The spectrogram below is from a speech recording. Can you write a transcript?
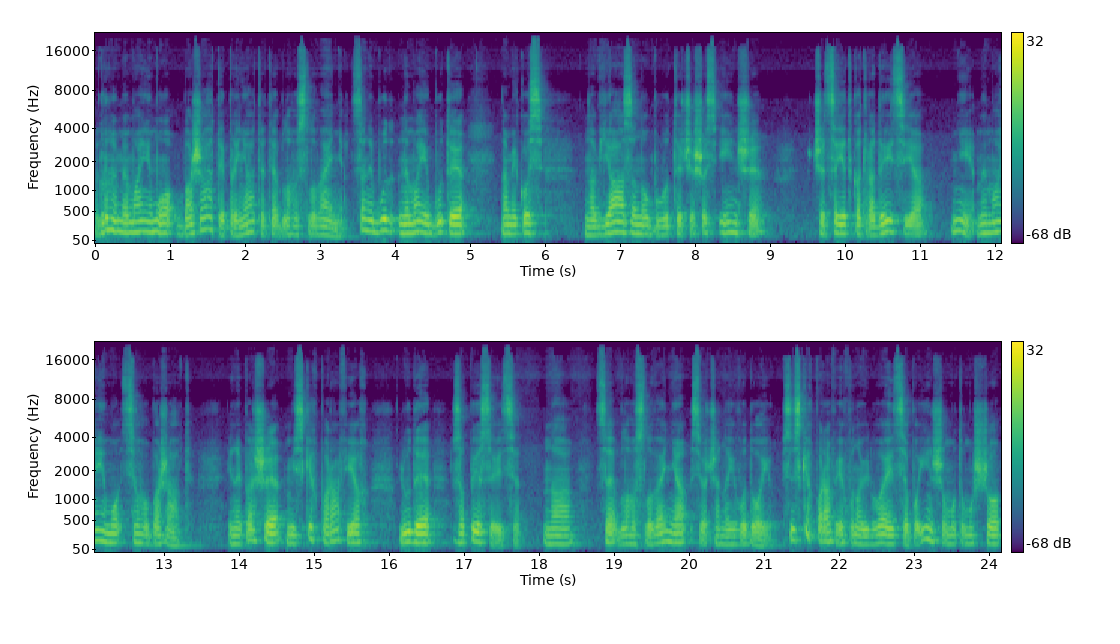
Друге, ми маємо бажати прийняти те благословення. Це не, буде, не має бути нам якось нав'язано бути, чи щось інше, чи це є така традиція. Ні, ми маємо цього бажати. І найперше в міських парафіях люди записуються на це благословення свяченою водою. В сільських парафіях воно відбувається по-іншому, тому що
